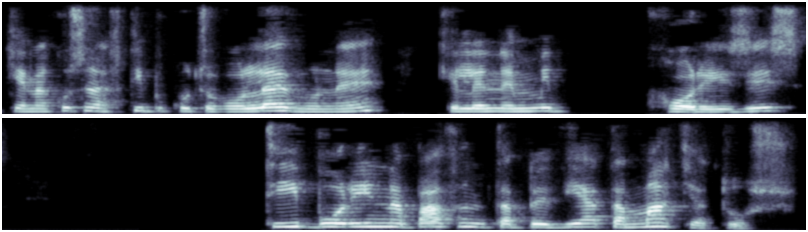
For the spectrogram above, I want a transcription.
και να ακούσουν αυτοί που κουτσοβολεύουν και λένε μη χωρίζεις, τι μπορεί να πάθουν τα παιδιά τα μάτια τους,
